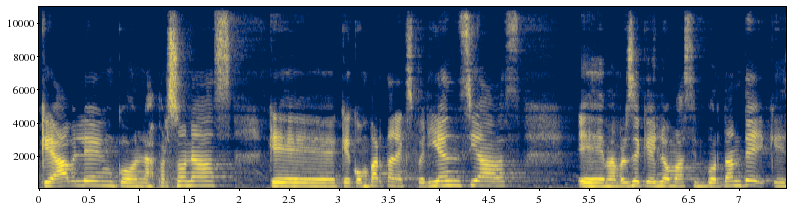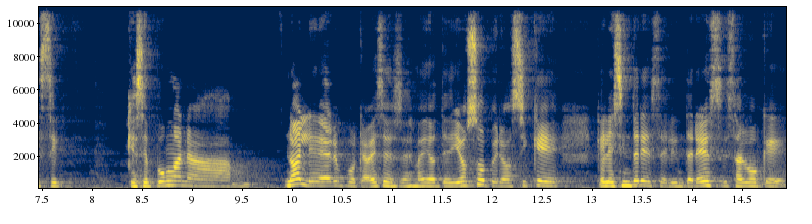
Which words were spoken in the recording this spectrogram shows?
que hablen con las personas, que, que compartan experiencias. Eh, me parece que es lo más importante, que se, que se pongan a, no a leer, porque a veces es medio tedioso, pero sí que, les interese. El interés es algo que,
